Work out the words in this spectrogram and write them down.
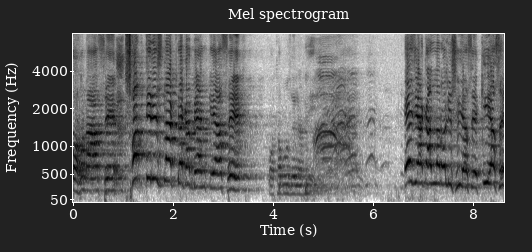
গহনা আছে, ছত্রিশ লাখ টাকা ব্যাংকে আছে। কথা বোঝে না এই যে এক আল্লাহর অলি শুয়ে আছে, কি আছে?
